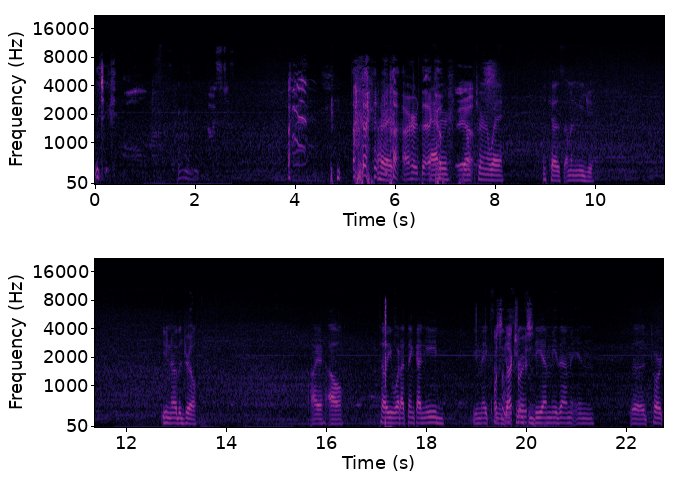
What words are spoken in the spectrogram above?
I was just. Alright. I heard the echo. Adder, Yeah. don't turn away because I'm gonna need you. You know the drill. I I'll tell you what I think I need. You make some What's the next adjustments. race? DM me them in the torch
